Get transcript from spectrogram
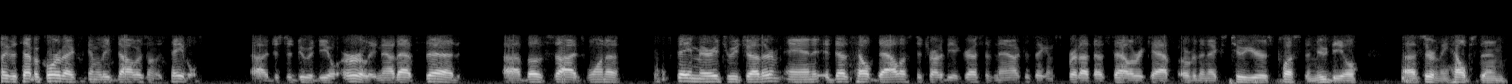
like the type of quarterback that's going to leave dollars on the table uh, just to do a deal early. Now, that said, uh, both sides want to stay married to each other, and it does help Dallas to try to be aggressive now because they can spread out that salary cap over the next two years, plus the new deal uh, certainly helps them.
